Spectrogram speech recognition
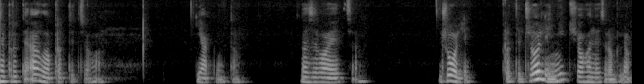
Не проти Елло, а проти цього. Як він там називається? Джолі. Проти Джолі нічого не зроблю.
